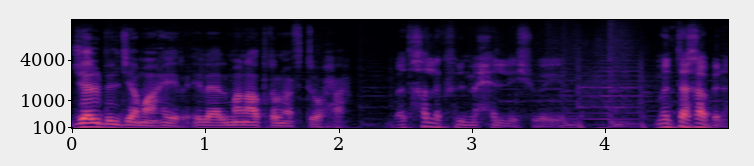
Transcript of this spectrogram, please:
جلب الجماهير إلى المناطق المفتوحة. بدخلك في المحلي شوي منتخبنا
